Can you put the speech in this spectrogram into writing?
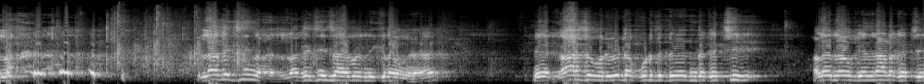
எல்லாம் எல்லா கட்சியும் தான் எல்லா கட்சியும் சார்பில் நிற்கிறவங்க நீங்கள் காசு ஒரு வீட்டை கொடுத்துட்டு இந்த கட்சி அல்லது நமக்கு எதிரான கட்சி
